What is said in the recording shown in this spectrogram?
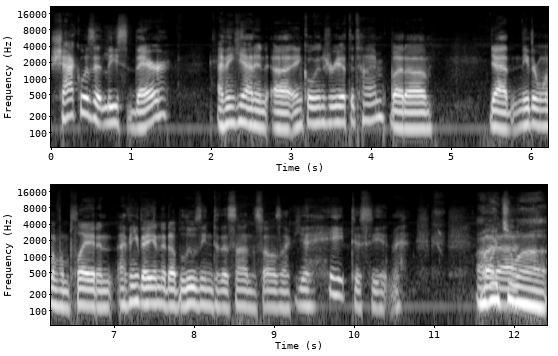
Shaq was at least there. I think he had an uh, ankle injury at the time, but uh, yeah, neither one of them played, and I think they ended up losing to the Suns. So I was like, you hate to see it, man. I But, went to uh, a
